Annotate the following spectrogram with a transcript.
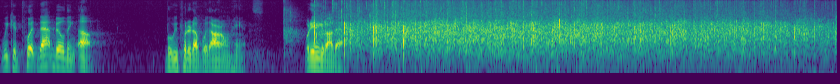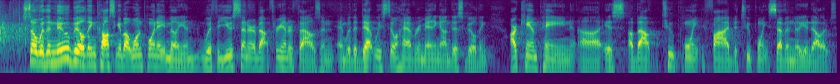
we could put that building up, but we put it up with our own hands. What do you think about that? So with a new building costing about 1.8 million, with the youth center about 300,000, and with the debt we still have remaining on this building, our campaign uh, is about 2.5 to 2.7 million dollars.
